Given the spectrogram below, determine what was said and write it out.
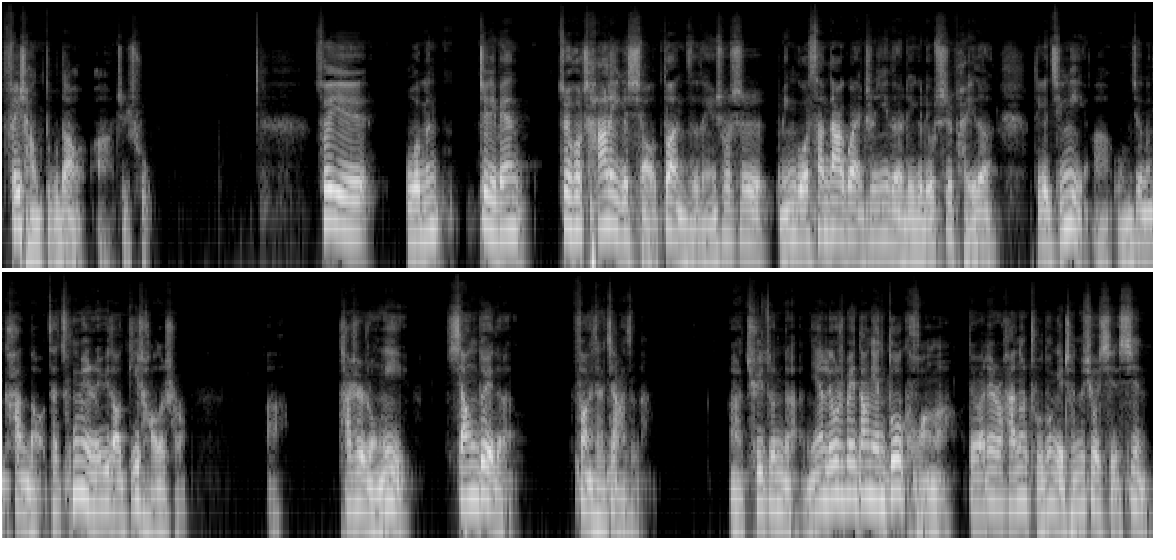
非常独到啊之处。所以我们这里边。最后插了一个小段子，等于说是民国三大怪之一的这个刘师培的这个经历啊，我们就能看到，在聪明人遇到低潮的时候，啊，他是容易相对的放下架子的，啊，屈尊的。你看刘师培当年多狂啊，对吧？这时候还能主动给陈独秀写信，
